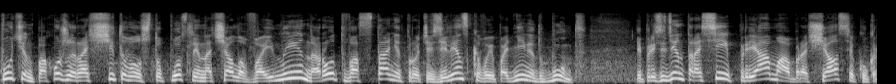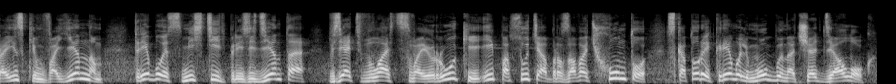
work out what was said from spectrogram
Путин, похоже, рассчитывал, что после начала войны народ восстанет против Зеленского и поднимет бунт. И президент России прямо обращался к украинским военным, требуя сместить президента, взять власть в свои руки и, по сути, образовать хунту, с которой Кремль мог бы начать диалог.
